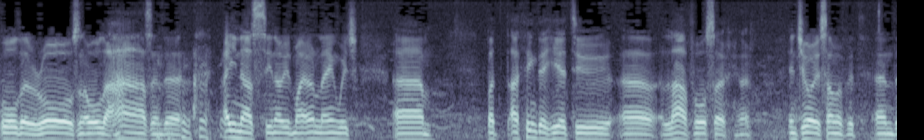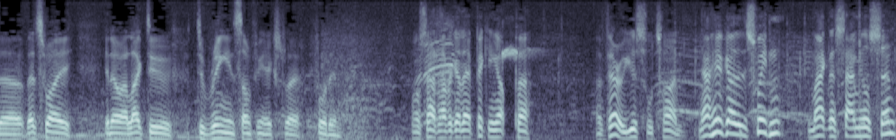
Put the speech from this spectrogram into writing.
all the roars and all the ha's and the ainas, you know, in my own language. Um, but I think they're here to uh, laugh also, you know, enjoy some of it. And uh, that's why, you know, I like to, to bring in something extra for them. Well, South Africa, they're picking up uh, a very useful time. Now here go to Sweden, Magnus Samuelsson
